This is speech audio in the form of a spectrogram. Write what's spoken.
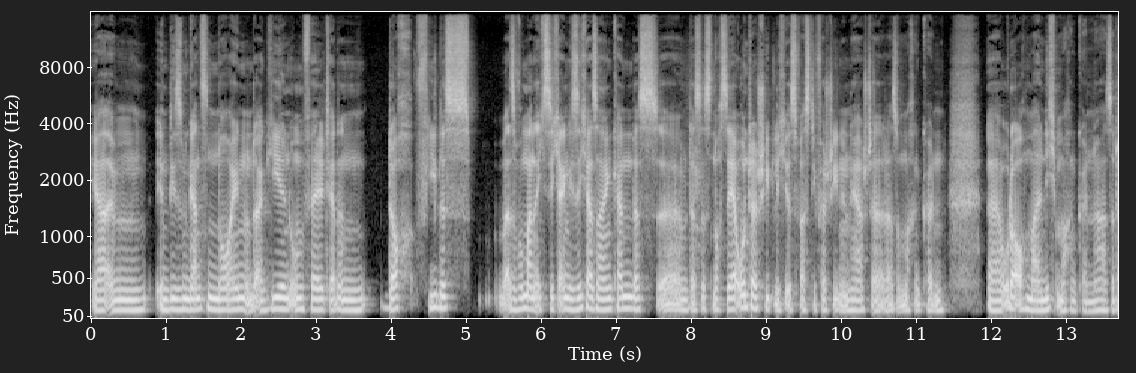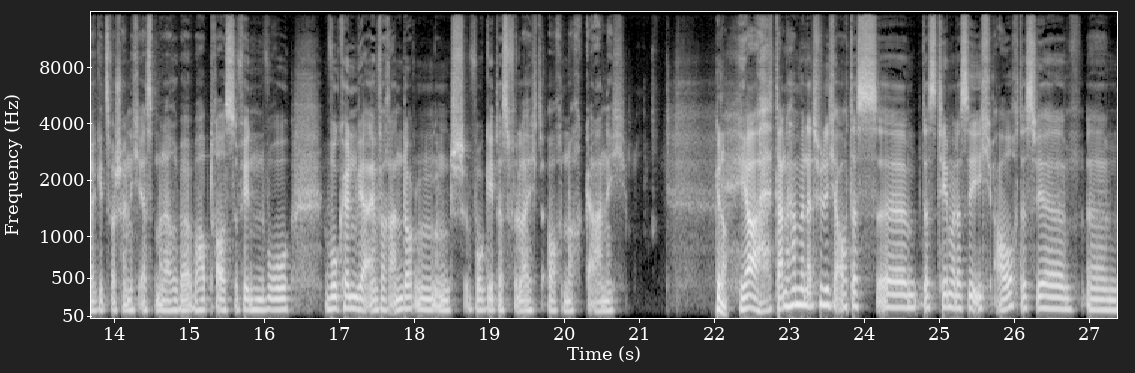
ja im, in diesem ganzen neuen und agilen Umfeld ja dann doch vieles also wo man sich eigentlich sicher sein kann, dass, äh, dass es noch sehr unterschiedlich ist, was die verschiedenen Hersteller da so machen können äh, oder auch mal nicht machen können. Ne? Also da geht es wahrscheinlich erstmal darüber, überhaupt rauszufinden, wo, wo können wir einfach andocken und wo geht das vielleicht auch noch gar nicht. Genau. Ja, dann haben wir natürlich auch das, äh, das Thema, das sehe ich auch, dass wir, äh,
